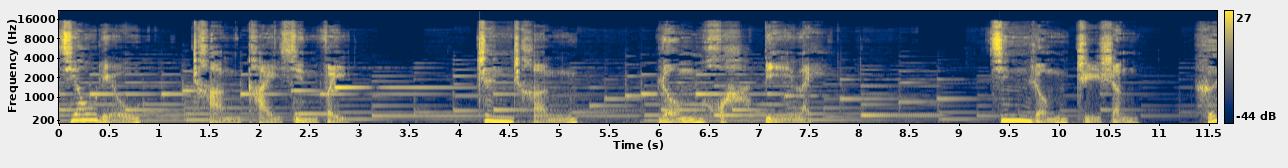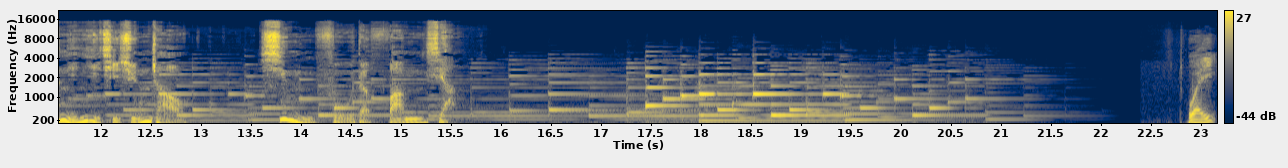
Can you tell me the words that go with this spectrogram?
交流，敞开心扉；真诚，融化壁垒。金融之声，和您一起寻找幸福的方向。喂，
